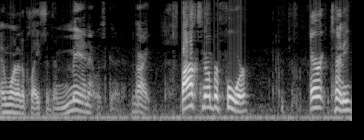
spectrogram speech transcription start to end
and one of the places, and man, that was good. All right, box number four, Eric Tenney.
